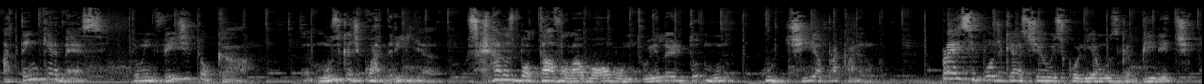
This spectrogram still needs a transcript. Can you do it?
até em quermesse. Então, em vez de tocar uh, música de quadrilha, os caras botavam lá o álbum Thriller e todo mundo curtia pra caramba. Para esse podcast eu escolhi a música Beat It,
